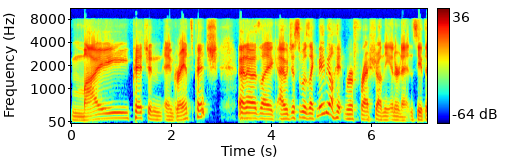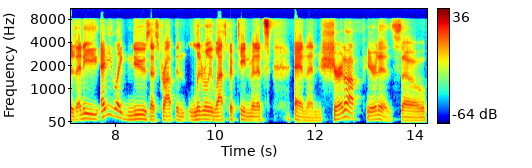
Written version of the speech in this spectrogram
my pitch and and Grant's pitch, and I was like, I just was like, maybe I'll hit refresh on the internet and see if there's any any like news that's dropped in literally last 15 minutes, and then sure enough, here it is. So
